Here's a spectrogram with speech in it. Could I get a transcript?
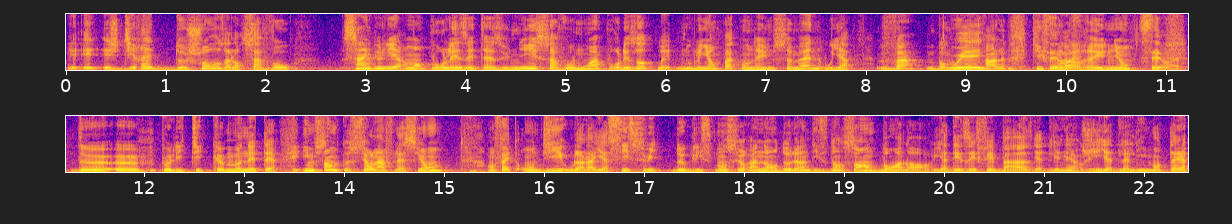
et, je dirais deux choses. Alors, ça vaut singulièrement pour les États-Unis, ça vaut moins pour les autres, mais n'oublions pas qu'on est une semaine où il y a 20 banques centrales qui font leur réunion de euh, politique monétaire. Il me semble que sur l'inflation, en fait, on dit, oulala, là là, il y a 6-8 de glissement sur un an de l'indice d'ensemble. Bon, alors, il y a des effets bases, il y a de l'énergie, il y a de l'alimentaire,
